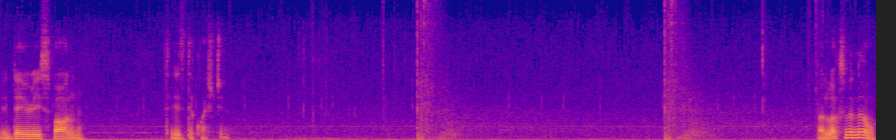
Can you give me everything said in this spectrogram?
Did they respawn? Tis the question. By the looks of it, no.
